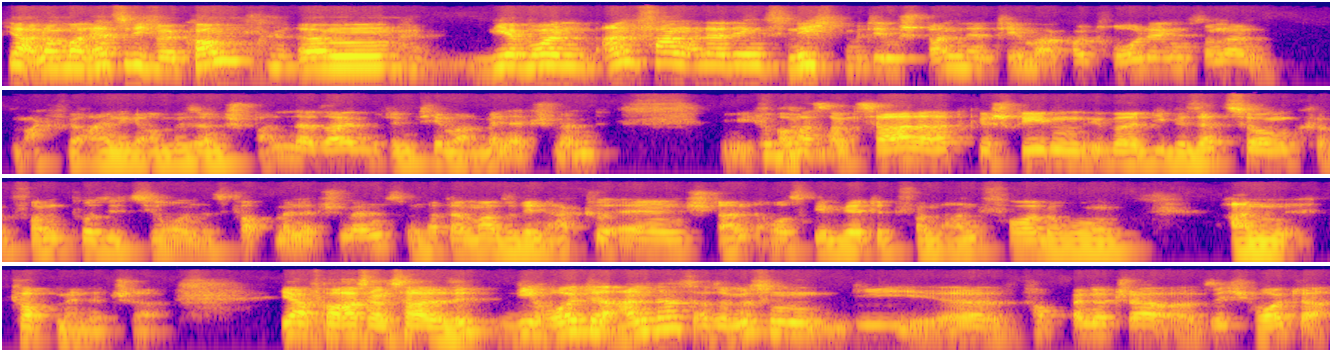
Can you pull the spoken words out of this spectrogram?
Ja, nochmal herzlich willkommen. Ähm, wir wollen anfangen allerdings nicht mit dem spannenden Thema Controlling, sondern mag für einige auch ein bisschen spannender sein mit dem Thema Management. Frau mhm. Hassan Zahler hat geschrieben über die Besetzung von Positionen des Top-Managements und hat da mal so den aktuellen Stand ausgewertet von Anforderungen an Top-Manager. Ja, Frau Hassan-Zahler, sind die heute anders? Also müssen die äh, Top-Manager sich heute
